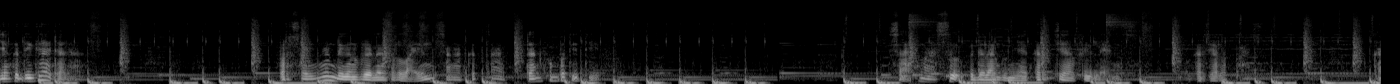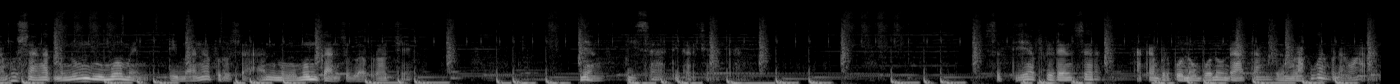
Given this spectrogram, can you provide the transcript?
Yang ketiga adalah persaingan dengan freelancer lain sangat ketat dan kompetitif. Saat masuk ke dalam dunia kerja freelance, pekerja lepas, kamu sangat menunggu momen di mana perusahaan mengumumkan sebuah proyek yang bisa dikerjakan. Setiap freelancer akan berbondong-bondong datang dan melakukan penawaran.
